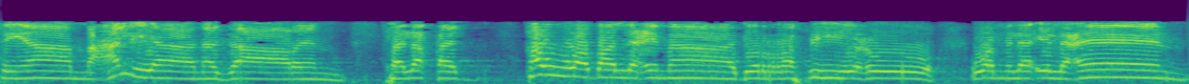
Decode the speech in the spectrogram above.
خيام عليا نزار فلقد قوض العماد الرفيع واملأ العين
